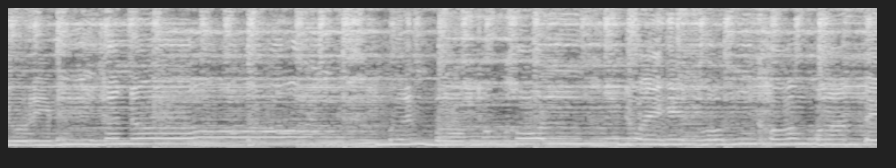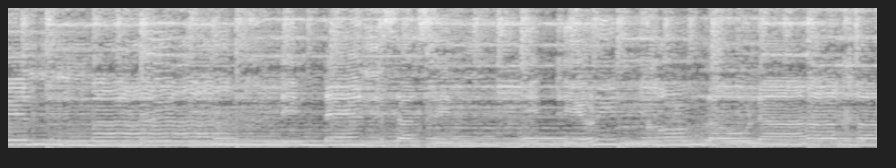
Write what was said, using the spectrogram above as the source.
อยู่ริมถนนเหมือนบอกทุกคนด้วยเหตุผลของความเป็นมา ดินแดนศักดิ์สิทธิ์อิทธิฤทธิ์ของเหล่านาคา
